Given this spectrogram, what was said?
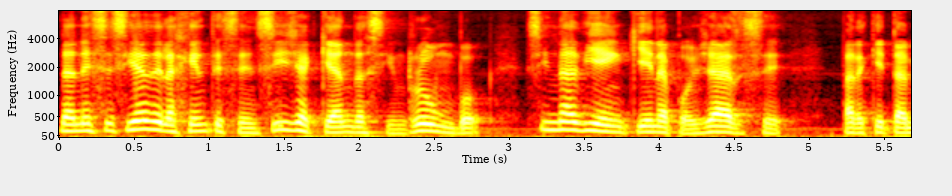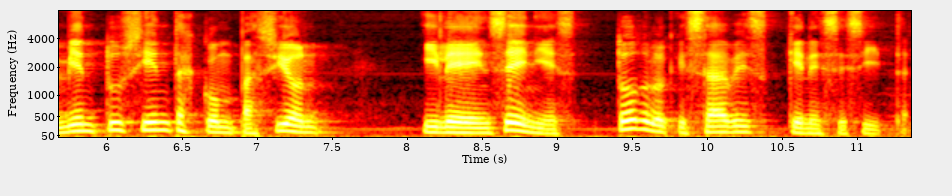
la necesidad de la gente sencilla que anda sin rumbo, sin nadie en quien apoyarse, para que también tú sientas compasión y le enseñes todo lo que sabes que necesita.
